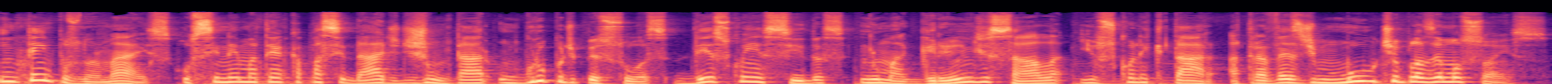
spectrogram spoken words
Em tempos normais, o cinema tem a capacidade de juntar um grupo de pessoas desconhecidas em uma grande sala e os conectar através de múltiplas emoções,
